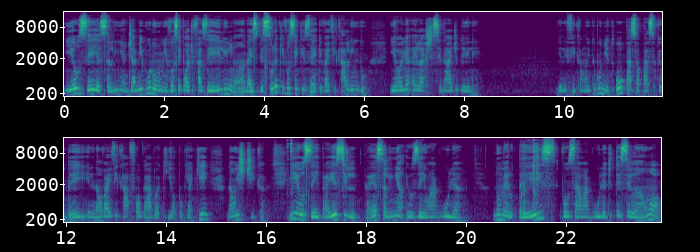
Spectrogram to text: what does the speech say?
E eu usei essa linha de amigurumi. Você pode fazer ele em lã, da espessura que você quiser, que vai ficar lindo. E olha a elasticidade dele. Ele fica muito bonito. O passo a passo que eu dei, ele não vai ficar afogado aqui, ó, porque aqui não estica. E eu usei para esse para essa linha, eu usei uma agulha número 3, vou usar uma agulha de tecelão, ó.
